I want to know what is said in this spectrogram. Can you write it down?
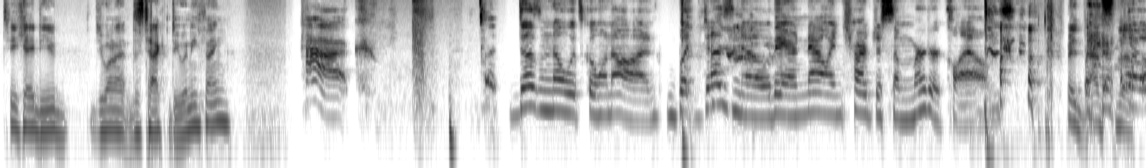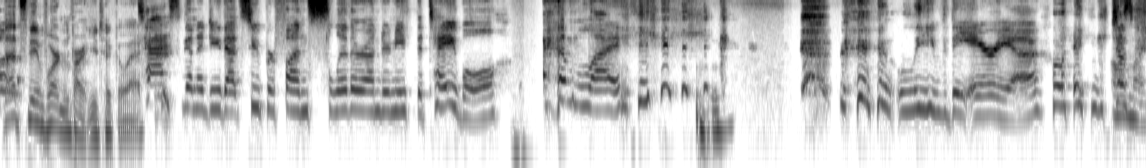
TK, do you do you want to does Taq do anything? Hack doesn't know what's going on, but does know they are now in charge of some murder clowns. That's the that's the important part you took away. Taq's gonna do that super fun slither underneath the table and like leave the area. Like just my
